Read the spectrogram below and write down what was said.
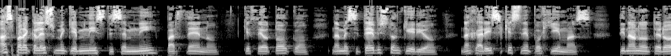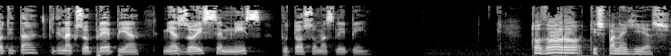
Ας παρακαλέσουμε και εμείς τη σεμνή Παρθένο και Θεοτόκο να μεσητεύει στον Κύριο, να χαρίσει και στην εποχή μας την ανωτερότητα και την αξιοπρέπεια μιας ζωής σεμνής που τόσο μας λείπει. Το δώρο της Παναγίας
